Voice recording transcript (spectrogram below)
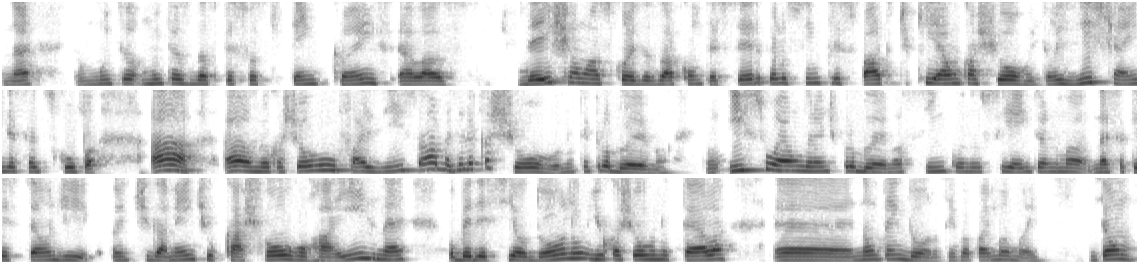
né? Então, muito, muitas das pessoas que têm cães, elas deixam as coisas acontecer pelo simples fato de que é um cachorro. Então existe ainda essa desculpa. Ah, ah, o meu cachorro faz isso. Ah, mas ele é cachorro, não tem problema. Então isso é um grande problema, assim, quando se entra numa, nessa questão de antigamente o cachorro raiz, né, obedecia ao dono e o cachorro Nutella é, não tem dono, tem papai e mamãe. Então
